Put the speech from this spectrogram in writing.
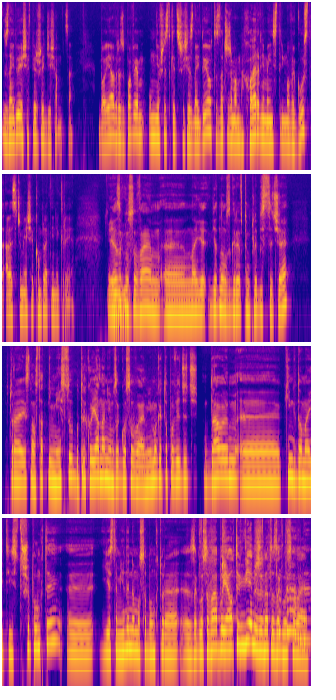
znajduje się w pierwszej dziesiątce. Bo ja od razu powiem, u mnie wszystkie trzy się znajdują, to znaczy, że mam cholernie mainstreamowy gust, ale z czym ja się kompletnie nie kryję. Ja Mm. zagłosowałem e, na je- jedną z gry w tym plebiscycie, która jest na ostatnim miejscu, bo tylko ja na nią zagłosowałem i mogę to powiedzieć. Dałem e, Kingdom 80 trzy punkty. E, Jestem jedyną osobą, która zagłosowała, bo ja o tym wiem, że na to zagłosowałem. To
